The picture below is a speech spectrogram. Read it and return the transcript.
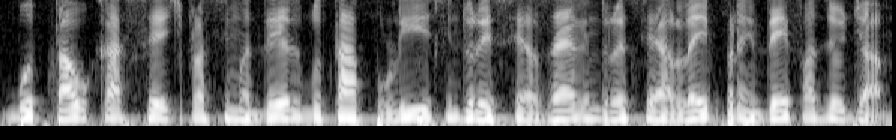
botar o cacete para cima deles, botar a polícia, endurecer as regras, endurecer a lei, prender e fazer o diabo.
